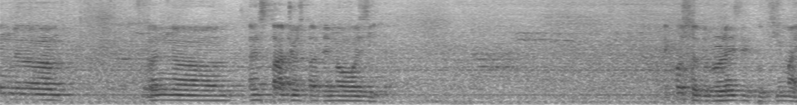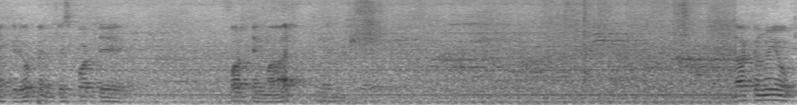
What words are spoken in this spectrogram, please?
în, în, în stagiul ăsta de 9 zile. Cred că o să duruleze puțin mai greu, pentru că sunt foarte, foarte mari. Dacă nu e ok,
